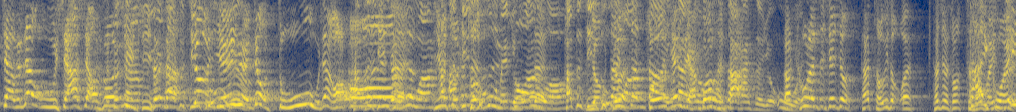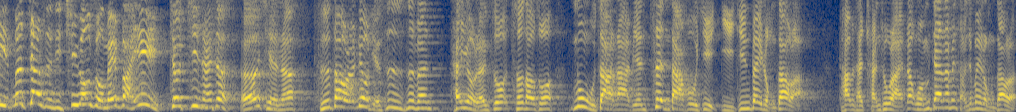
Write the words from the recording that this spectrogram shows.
讲的像武侠小说剧情，就远远就有毒雾这样哦，它是金属物啊，它是金属物没错啊，它是金属物啊，昨天阳光很大，开始有雾，那突然之间就他走一走，哎，他就说怎么回事？那这样子你区公所没反应，就进来这，而且呢，直到了六点四十四分才有人说收到说木栅那边正大附近已经被笼罩了。他们才传出来，那我们家那边早就被笼罩了，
